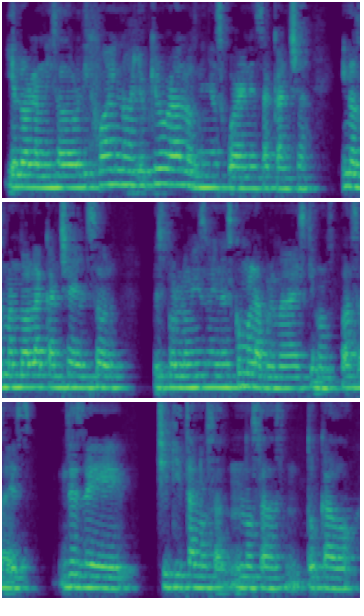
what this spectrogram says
y el organizador dijo, ay no, yo quiero ver a los niños jugar en esa cancha y nos mandó a la cancha del sol. Pues por lo mismo, y no es como la primera vez que nos pasa, es desde chiquita nos ha, tocado,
